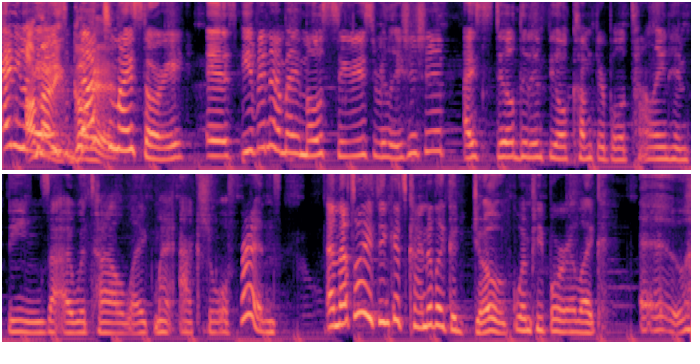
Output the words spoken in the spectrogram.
Anyways, not back ahead. to my story. Is even at my most serious relationship, I still didn't feel comfortable telling him things that I would tell like my actual friends. And that's why I think it's kind of like a joke when people are like, "Oh,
